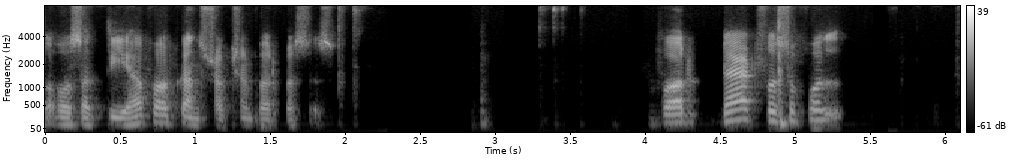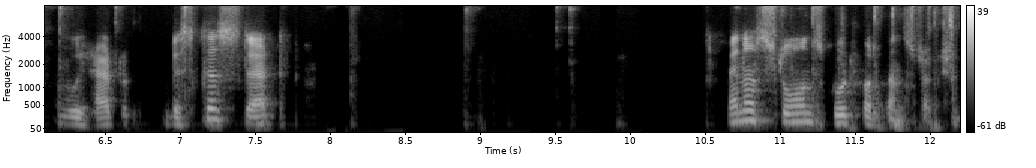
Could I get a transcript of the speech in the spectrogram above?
हो सकती है for construction purposes for that first of all we have to discuss that when are stones good for construction?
